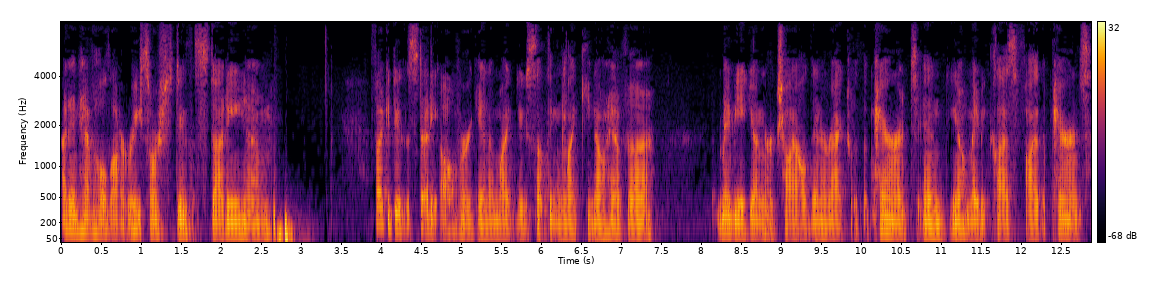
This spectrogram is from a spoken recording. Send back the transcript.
I didn't have a whole lot of resources to do the study. Um, if I could do the study over again, I might do something like, you know, have a, maybe a younger child interact with the parent and, you know, maybe classify the parents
